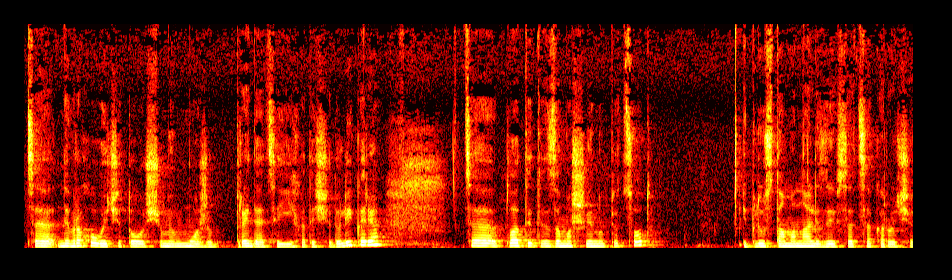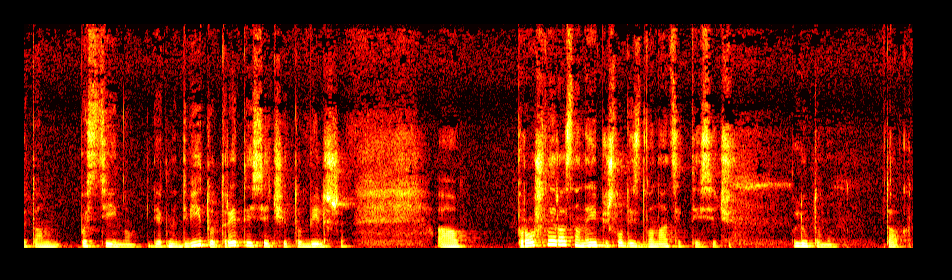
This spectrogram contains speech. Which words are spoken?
Це не враховуючи того, що ми може прийдеться їхати ще до лікаря. Це платити за машину 500. І плюс там аналізи і все це, коротше, там постійно. Як не 2, то 3 тисячі, то більше. А прошлий раз на неї пішло десь 12 тисяч в лютому. Так.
